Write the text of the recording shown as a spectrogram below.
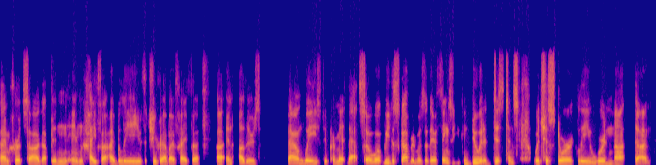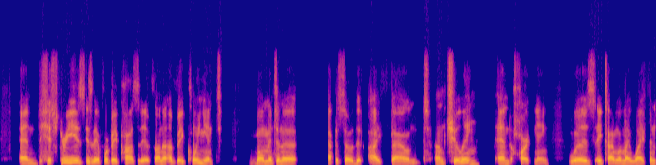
Chaim Herzog up in, in Haifa, I believe, the chief rabbi of Haifa, uh, and others found ways to permit that. So what we discovered was that there are things that you can do at a distance which historically were not done. And history is, is therefore very positive on a, a very poignant moment and a, episode that I found um, chilling and heartening was a time when my wife and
